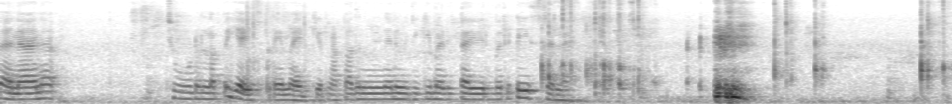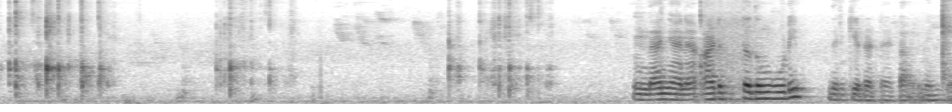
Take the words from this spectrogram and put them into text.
ബനാന ചൂടുള്ളപ്പോൾ ഈ ഐസ്ക്രീം ആയിരിക്കും ഇടണം. അപ്പോൾ അതിങ്ങനെ ഉരുക്കി മെൽട്ടായി വരുമ്പോൾ ഒരു ടേസ്റ്റ് അല്ലേ? എന്നാ ഞാൻ അടുത്തതും കൂടി ഇതിലേക്ക് ഇടട്ടെ കേട്ടോ ഒരു മിനിറ്റ്.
